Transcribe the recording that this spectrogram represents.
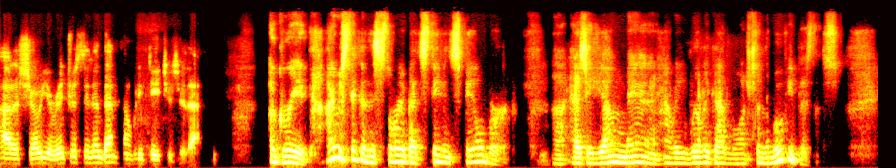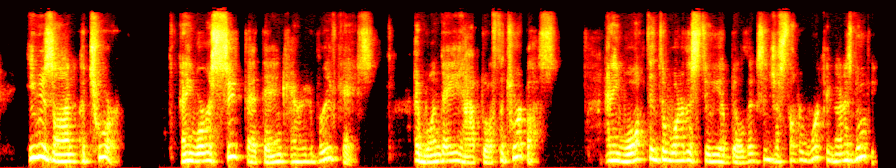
how to show you're interested in them. Nobody teaches you that. Agreed. I was thinking this story about steven spielberg uh, as a young man and how he really got launched in the movie business he was on a tour and he wore a suit that day and carried a briefcase. And one day he hopped off the tour bus and he walked into one of the studio buildings and just started working on his movie.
